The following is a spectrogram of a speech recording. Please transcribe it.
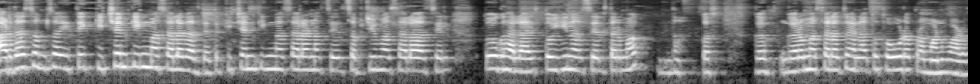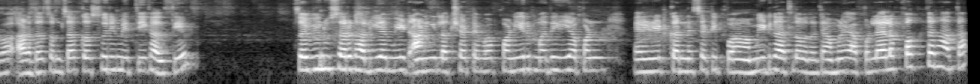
अर्धा चमचा इथे किचन किंग मसाला घालते. तर किचन किंग मसाला नसेल सब्जी मसाला असेल तो घाला तोही नसेल तर मग कस ग गरम मसाला जो आहे ना तो थोडं प्रमाण वाढवा. अर्धा चमचा कसुरी मेथी घालते. चवीनुसार घालूया मीठ आणि लक्षात ठेवा पनीरमध्येही आपण मॅरिनेट करण्यासाठी प मीठ घातलं होतं. त्यामुळे आपल्याला फक्त ना आता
